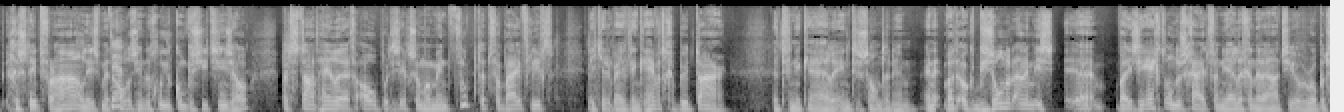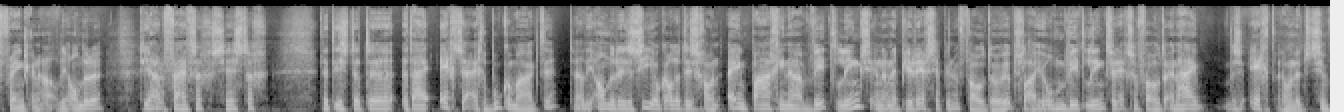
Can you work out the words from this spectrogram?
geslipt verhaal is... met Ja. alles in een goede compositie en zo. Maar het staat heel erg open. Het is echt zo'n moment, vloep, dat voorbij vliegt... dat je erbij denkt, hé, wat gebeurt daar? Dat vind ik heel interessant aan hem. En wat ook bijzonder aan hem is... eh, waar hij zich echt onderscheidt van die hele generatie... of Robert Frank en al die anderen... de jaren 50, 60... dat is dat, eh, dat hij echt zijn eigen boeken maakte. Terwijl die anderen, dat zie je ook altijd... is gewoon één pagina wit links... en dan heb je rechts heb je een foto. Hup, sla je om, wit links, rechts een foto. En hij was echt gewoon... het is een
